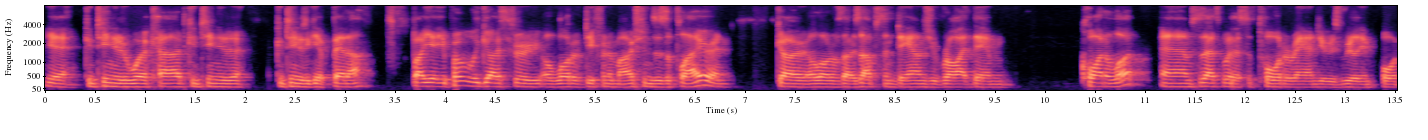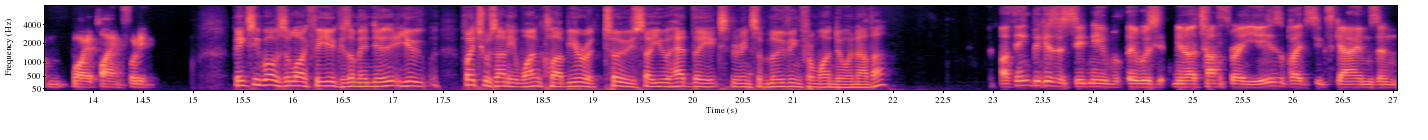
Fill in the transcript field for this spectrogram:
yeah, continue to work hard, continue to continue to get better. But yeah, you probably go through a lot of different emotions as a player and – go a lot of those ups and downs. You ride them quite a lot. Um, so that's where the support around you is really important while you're playing footy. Bigsy, what was it like for you? Because I mean, you Fletcher was only at one club, you're at two, so you had the experience of moving from one to another. I think because of Sydney, it was you know a tough three years. I played six games and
